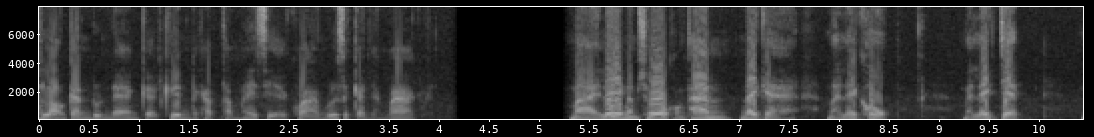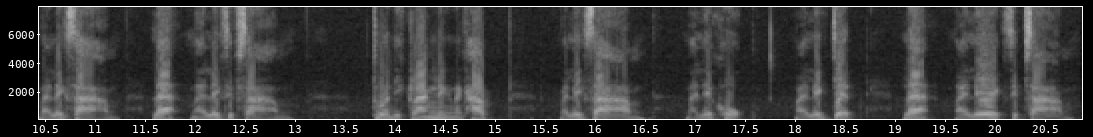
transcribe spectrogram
ทะเลาะกันรุนแรงเกิดขึ้นนะครับทำให้เสียความรู้สึกกันอย่างมาก หมายเลขนำโชคของท่านได้แก่ หมายเลข 6 หมายเลข 7 หมายเลข 3 และหมายเลข 13 ทวนอีกครั้งหนึ่งนะครับ มายเลข 3 หมายเลข 6 หมายเลข 7 และหมายเลข 13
